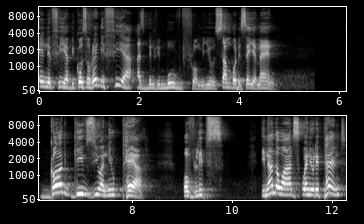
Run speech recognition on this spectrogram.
any fear because already fear has been removed from you. Somebody say amen. God gives you a new pair of lips. In other words, when you repent,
